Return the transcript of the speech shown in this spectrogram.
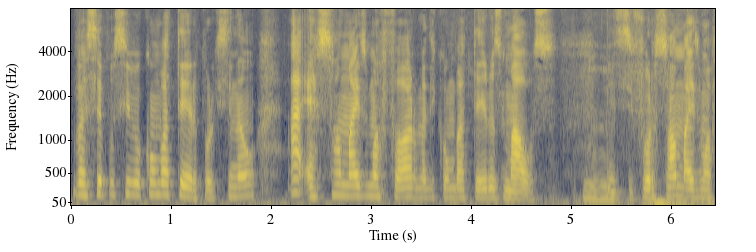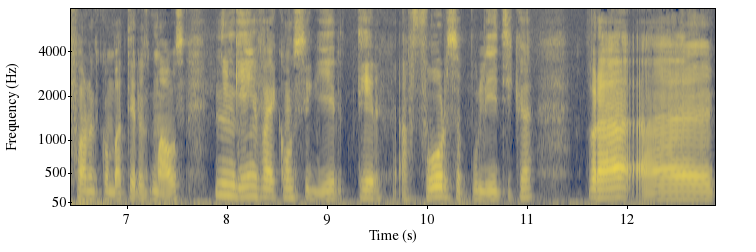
vai ser possível combater, porque senão ah, é só mais uma forma de combater os maus. Uhum. Se for só mais uma forma de combater os maus, ninguém vai conseguir ter a força política para uh,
